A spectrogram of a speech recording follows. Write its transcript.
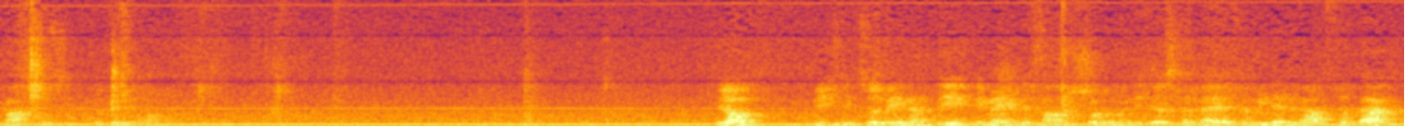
Marktmusikkapelle haben. Ja, wichtig zu erwähnen, die Gemeindeveranstaltung die 1. Mai Familienratvertrag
